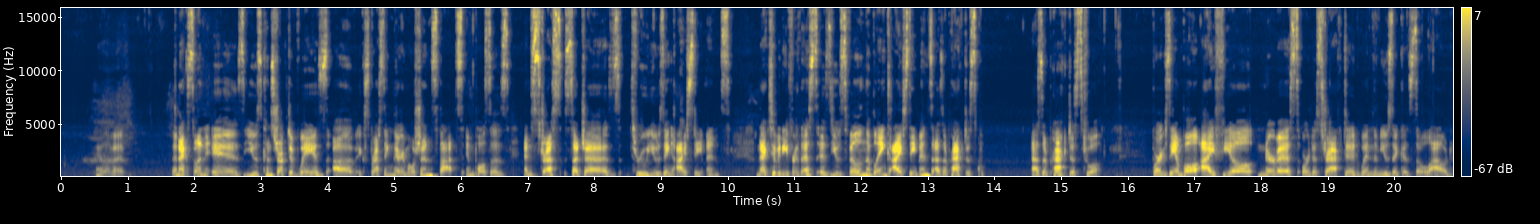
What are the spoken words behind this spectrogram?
I love it. The next one is use constructive ways of expressing their emotions, thoughts, impulses, and stress, such as through using I statements. An activity for this is use fill in the blank I statements as a practice as a practice tool. For example, I feel nervous or distracted when the music is so loud.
